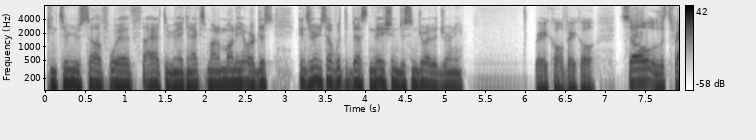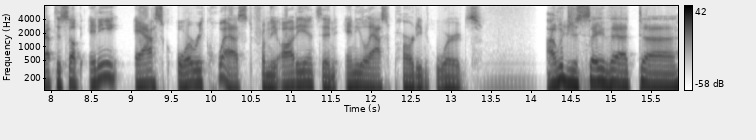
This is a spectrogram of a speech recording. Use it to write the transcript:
concern yourself with I have to be making X amount of money, or just concern yourself with the destination. Just enjoy the journey. Very cool. Very cool. So let's wrap this up. Any ask or request from the audience, and any last parting words? I would just say that. Uh,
